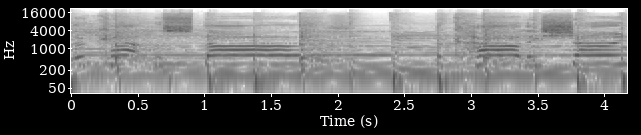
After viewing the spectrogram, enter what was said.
Look at the stars, shine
